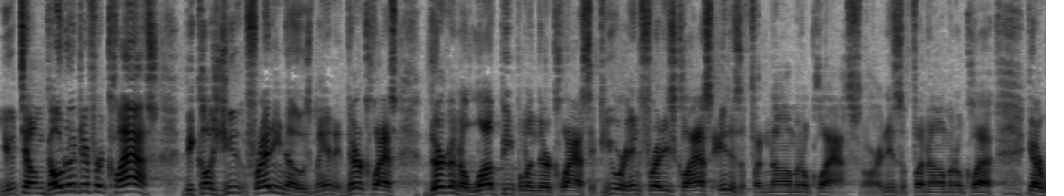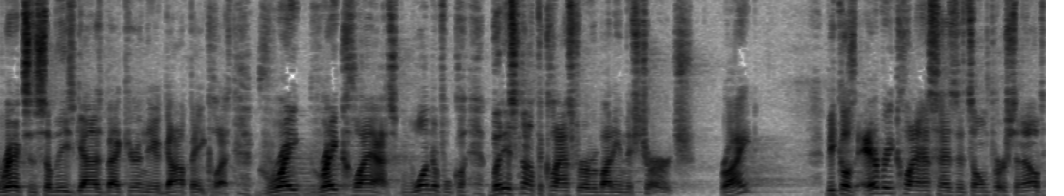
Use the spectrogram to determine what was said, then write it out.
You'd tell them, go to a different class because you, Freddie knows, man, their class, they're going to love people in their class. If you are in Freddie's class, it is a phenomenal class. All right, it is a phenomenal class. You got Rex and some of these guys back here in the Agape class. Great, great class, wonderful class. But it's not the class for everybody in this church, right? because every class has its own personality.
